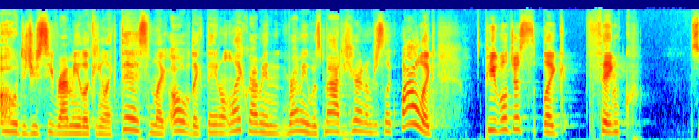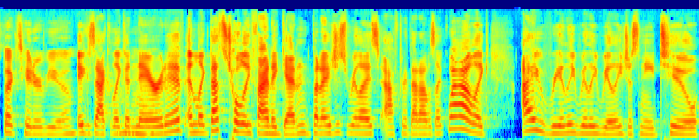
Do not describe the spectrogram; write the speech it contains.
oh, did you see Remi looking like this? And like, oh, like they don't like Remi and Remi was mad here. And I'm just like, wow, like people just like think Spectator view. exactly like a mm-hmm. narrative and like that's totally fine again but i just realized after that i was like wow like i really really really just need to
